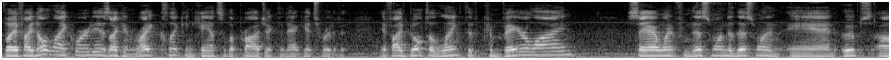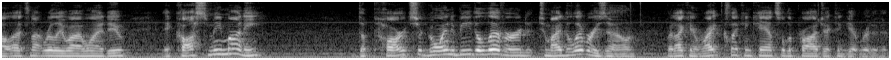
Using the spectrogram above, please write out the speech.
But if I don't like where it is, I can right click and cancel the project and that gets rid of it. If I built a length of conveyor line, say I went from this one to this one and oops, oh, that's not really what I want to do. It costs me money. The parts are going to be delivered to my delivery zone, but I can right click and cancel the project and get rid of it.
